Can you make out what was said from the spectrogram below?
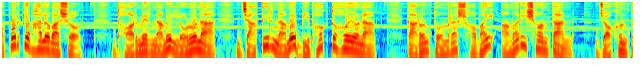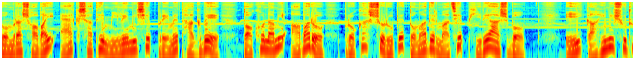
অপরকে ভালোবাসো। ধর্মের নামে লড়ো না, জাতির নামে বিভক্ত হইও না, কারণ তোমরা সবাই আমারই সন্তান। যখন তোমরা সবাই একসাথে মিলেমিশে প্রেমে থাকবে, তখন আমি আবারও প্রকাশ্যরূপে তোমাদের মাঝে ফিরে আসব। এই কাহিনী শুধু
